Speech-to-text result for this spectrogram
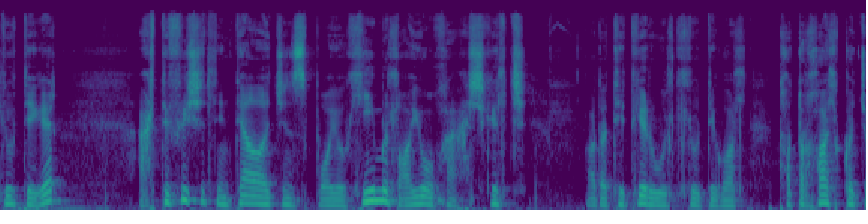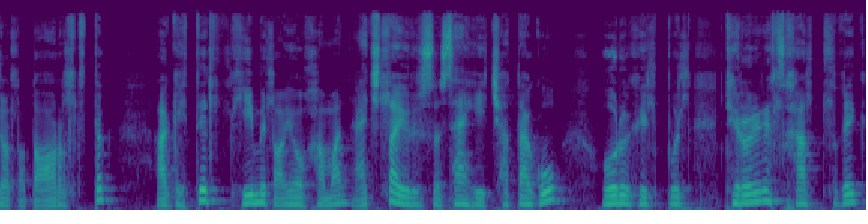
илүүтэйгээр artificial intelligence буюу хиймэл оюун ухаан ашиглаж одоо тэдгээр үйлдэлүүдийг бол тодорхойлох гэж бол одоо оролддог. А гэтэл хиймэл оюун ухаан маань ажлаа ерөөсөө сайн хийж чадаагүй. Өөрөөр хэлбэл террорист халдлагыг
